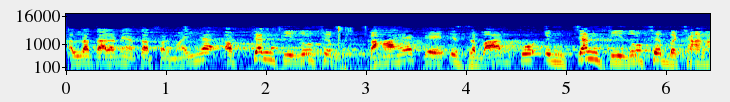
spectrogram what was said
اللہ تعالیٰ نے عطا فرمائی ہے اور چند چیزوں سے کہا ہے کہ اس زبان کو ان چند چیزوں سے بچانا،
